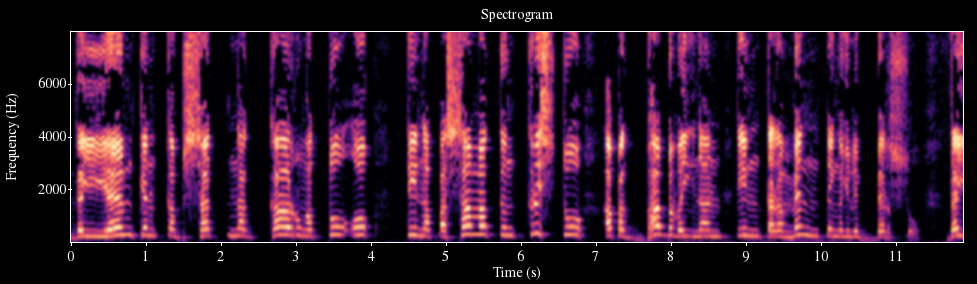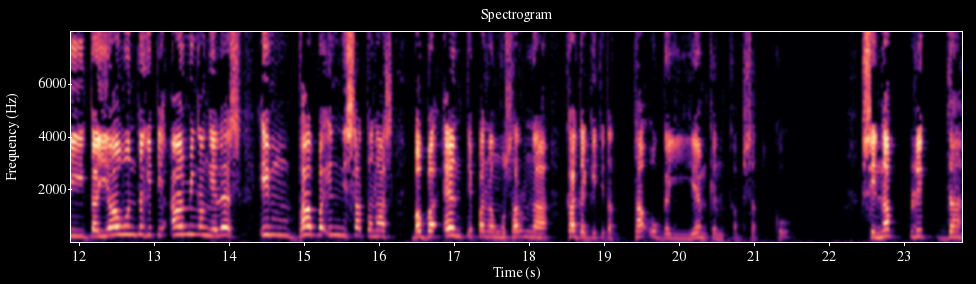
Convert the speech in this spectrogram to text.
gayem ken kabsat nagkarong at tuok tinapasamak keng Kristo a pagbababayinan tintaramente nga universo. Daydayawon dagiti aming angeles, imbabain ni satanas, babaen ti panangusar na kadagiti tattao gayem ken kabsat ko. Sinaplit da,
